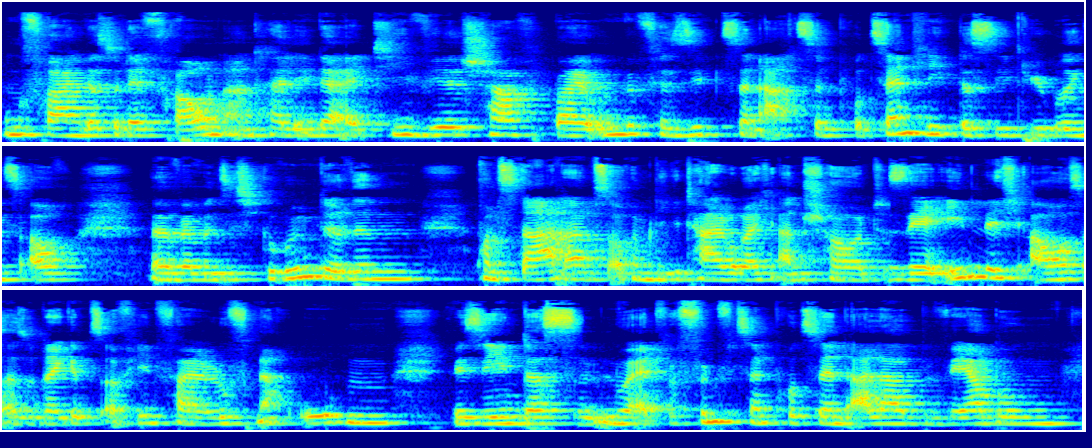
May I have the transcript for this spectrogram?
Umfragen, dass so der Frauenanteil in der IT-Wirtschaft bei ungefähr 17, 18 Prozent liegt. Das sieht übrigens auch, äh, wenn man sich Gründerinnen von Startups auch im Digitalbereich anschaut, sehr ähnlich aus. Also da gibt es auf jeden Fall Luft nach oben. Wir sehen, dass nur etwa 15 Prozent aller Bewerbungen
